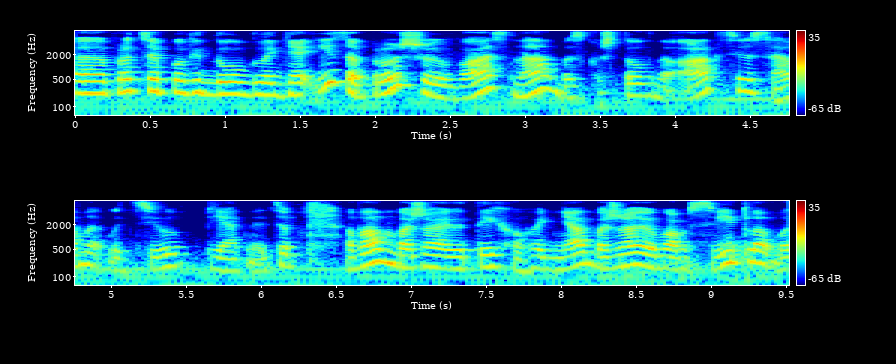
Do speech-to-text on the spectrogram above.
е, про це повідомлення і запрошую вас на безкоштовну акцію саме у цю п'ятницю. Вам бажаю тихого дня, бажаю вам світла, бо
